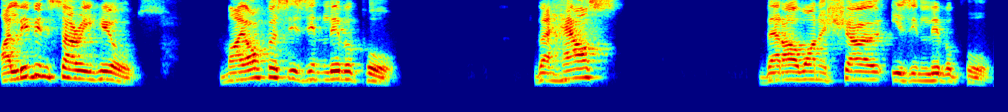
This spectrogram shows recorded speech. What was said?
I live in Surry Hills. My office is in Liverpool. The house that I want to show is in Liverpool.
